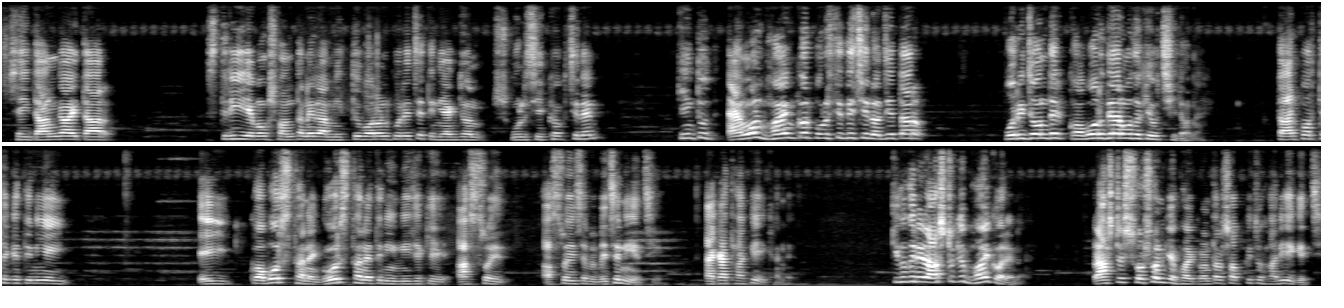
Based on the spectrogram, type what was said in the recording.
সেই দাঙ্গায় তার স্ত্রী এবং সন্তানেরা মৃত্যুবরণ করেছে। তিনি একজন স্কুল শিক্ষক ছিলেন। কিন্তু এমন ভয়ঙ্কর পরিস্থিতি ছিল যে তার পরিজনদের কবর দেওয়ার মতো কেউ ছিল না। তারপর থেকে তিনি এই এই কবরস্থানে, গোরস্থানে তিনি নিজেকে আশ্রয় আশ্রয় হিসেবে বেছে নিয়েছে। একা থাকে এখানে। কিন্তু তিনি রাষ্ট্রকে ভয় করে না। রাষ্ট্রের শোষণকে ভয় করেন, তারা সব কিছু হারিয়ে গেছে।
